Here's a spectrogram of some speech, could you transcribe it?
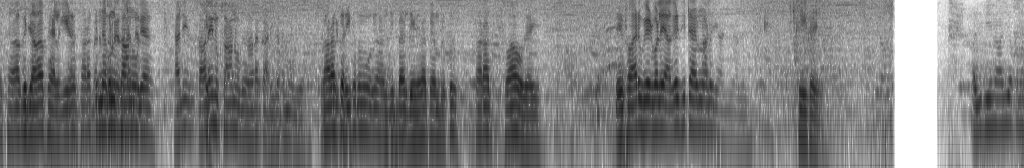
ਅੱਛਾ ਅੱਗ ਜ਼ਿਆਦਾ ਫੈਲ ਗਈ ਨਾ ਸਾਰਾ ਕਿੰਨਾ ਕੁ ਨੁਕਸਾਨ ਹੋ ਗਿਆ? ਹਾਂਜੀ ਸਾਰੇ ਨੁਕਸਾਨ ਹੋ ਗਿਆ ਸਾਰਾ ਘਰ ਹੀ ਖਤਮ ਹੋ ਗਿਆ। ਸਾਰਾ ਘਰ ਹੀ ਖਤਮ ਹੋ ਗਿਆ ਹਾਂਜੀ ਮੈਂ ਦੇਖਦਾ ਪਿਆ ਬਿਲਕੁਲ ਸਾਰਾ ਸਵਾਹ ਹੋ ਗਿਆ ਜੀ। ਤੇ ਫਾਇਰ ਬ੍ਰਿਗੇਡ ਵਾਲੇ ਆ ਗਏ ਸੀ ਟਾਈਮ ਨਾਲ? ਹਾਂਜੀ ਹਾਂਜੀ ਠੀਕ ਹੈ ਜੀ। ਅੱਜ ਕੀ ਨਾਂ ਜੀ ਆਪਣਾ?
